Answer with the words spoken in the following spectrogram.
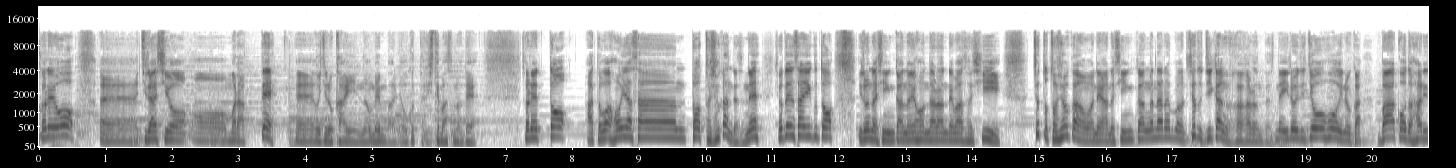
それを、えーチラシをもらって、えーうちの会員のメンバーに送ったりしてますのでそれとあとは本屋さんと図書館ですね。書店さん行くといろんな新刊の絵本並んでますしちょっと図書館はねあの新刊が並ぶのでちょっと時間がかかるんですね。いろいろ情報いうのかバーコード貼り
